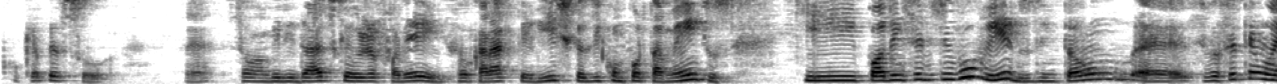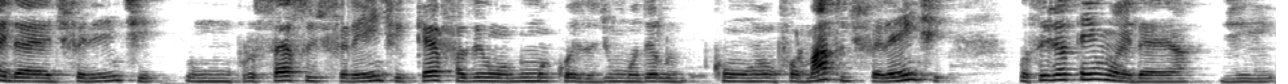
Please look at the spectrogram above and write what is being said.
qualquer pessoa. Né? São habilidades que eu já falei, são características e comportamentos que podem ser desenvolvidos. Então, é, se você tem uma ideia diferente, um processo diferente, quer fazer alguma coisa de um modelo com um formato diferente, você já tem uma ideia de,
